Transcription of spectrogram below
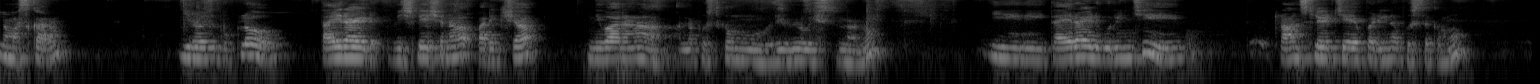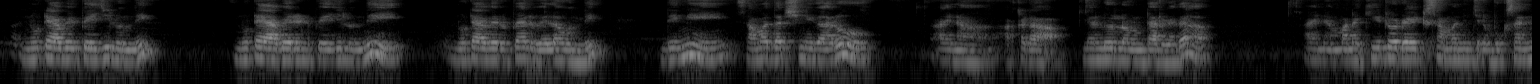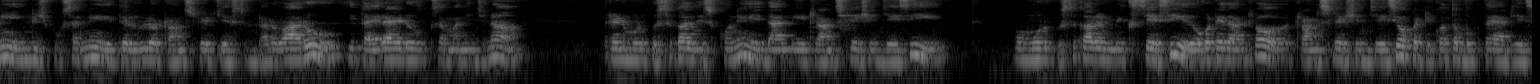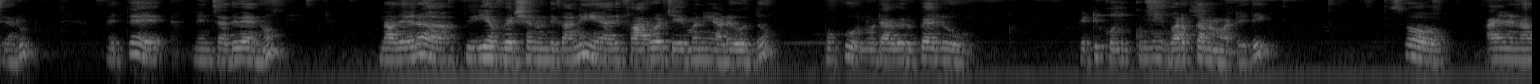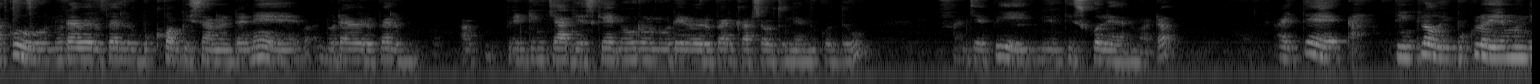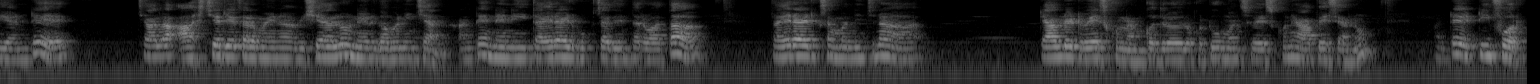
నమస్కారం. ఈరోజు బుక్లో థైరాయిడ్ విశ్లేషణ పరీక్ష నివారణ అన్న పుస్తకము రివ్యూ ఇస్తున్నాను. ఇది థైరాయిడ్ గురించి ట్రాన్స్లేట్ చేయబడిన పుస్తకము. నూట యాభై పేజీలు ఉంది. నూట యాభై రెండు పేజీలు ఉంది. నూట యాభై రూపాయలు వెల ఉంది. దీన్ని సమదర్శిని గారు ఆయన అక్కడ నెల్లూరులో ఉంటారు కదా ఆయన మన కీటో డైట్కి సంబంధించిన బుక్స్ అన్నీ ఇంగ్లీష్ బుక్స్ అన్నీ తెలుగులో ట్రాన్స్లేట్ చేస్తుంటారు. వారు ఈ థైరాయిడ్కి సంబంధించిన రెండు మూడు పుస్తకాలు తీసుకొని దాన్ని ట్రాన్స్లేషన్ చేసి మూడు పుస్తకాలను మిక్స్ చేసి ఒకటే దాంట్లో ట్రాన్స్లేషన్ చేసి ఒకటి కొత్త బుక్ తయారు చేశారు. అయితే నేను చదివాను. నా దగ్గర పీడిఎఫ్ వెర్షన్ ఉంది కానీ అది ఫార్వర్డ్ చేయమని అడగవద్దు బుక్ నూట యాభై రూపాయలు పెట్టి కొనుక్కుని వర్త్ అనమాట ఇది. సో ఆయన నాకు నూట యాభై రూపాయలు బుక్ పంపిస్తానంటేనే నూట యాభై రూపాయలు ప్రింటింగ్ ఛార్జెస్కే నూరు నూట ఇరవై రూపాయలు ఖర్చు అవుతుంది ఎందుకు వద్దు అని చెప్పి నేను తీసుకోలేదనమాట అయితే దీంట్లో ఈ బుక్లో ఏముంది అంటే చాలా ఆశ్చర్యకరమైన విషయాలు నేను గమనించాను. అంటే నేను ఈ థైరాయిడ్ బుక్ చదివిన తర్వాత థైరాయిడ్కి సంబంధించిన ట్యాబ్లెట్ వేసుకున్నాను. కొద్ది రోజులు ఒక టూ మంత్స్ వేసుకుని ఆపేశాను. అంటే T four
